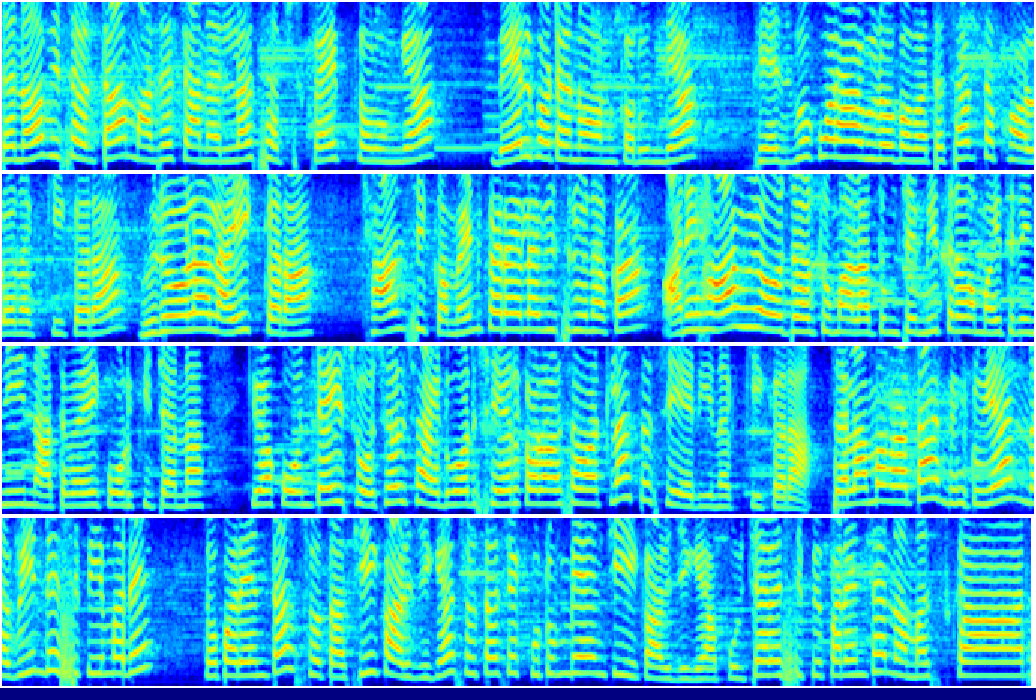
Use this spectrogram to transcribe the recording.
तर न विसरता माझ्या चॅनलला सबस्क्राईब करून घ्या. बेल बटन ऑन करून द्या. फेसबुकवर हा व्हिडिओ बघत असाल तर फॉलो नक्की करा. व्हिडिओला लाईक करा. छानशी कमेंट करायला विसरू नका. आणि हा व्हिडिओ जर तुम्हाला तुमचे मित्र मैत्रिणी नातेवाईक ओळखीच्यांना किंवा कोणत्याही सोशल साईटवर शेअर करावा वाटला तर शेअरही नक्की करा. चला मग आता भेटूया नवीन रेसिपीमध्ये तोपर्यंत स्वतःची काळजी घ्या स्वतःच्या कुटुंबियांचीही काळजी घ्या. पुढच्या रेसिपीपर्यंत नमस्कार.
